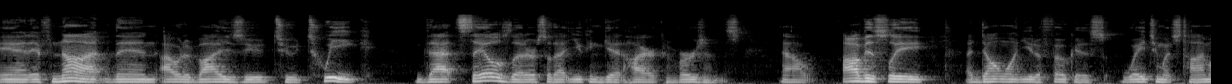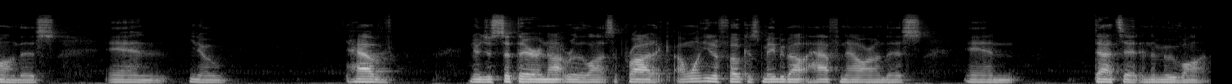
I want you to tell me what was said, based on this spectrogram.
and if not, then I would advise you to tweak that sales letter so that you can get higher conversions. Now, obviously, I don't want you to focus way too much time on this and, you know, have, you know, just sit there and not really launch the product. I want you to focus maybe about half an hour on this and that's it and then move on.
